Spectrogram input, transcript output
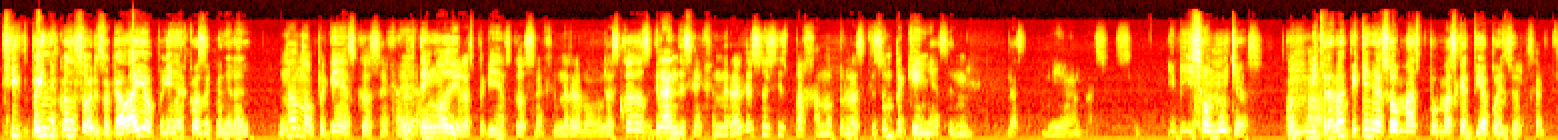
¿Qué- ¿Pequeñas cosas sobre Socabaya o pequeñas cosas en general? No, no, pequeñas cosas en general. Ah, ya. Tengo odio a las pequeñas cosas en general. ¿no? Las cosas grandes en general, eso sí es paja, ¿no? Pero las que son pequeñas, en- las sí. Y, y son muchas. Ajá. Mientras más pequeñas son, más, más cantidad pueden ser. Exacto.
